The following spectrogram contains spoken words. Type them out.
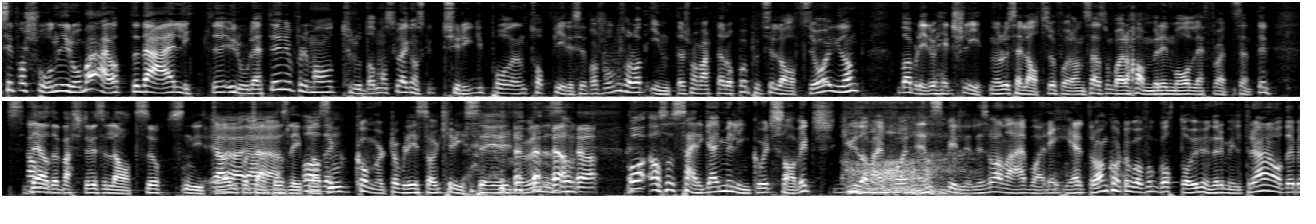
situasjonen i Roma er at det er litt uh, uroligheter. Fordi man har trodd at man skulle være ganske trygg på den topp fire-situasjonen. Så har du hatt Inter som har vært der oppe, og plutselig Lazio òg. Da blir du helt sliten når du ser Lazio foran seg, som bare hamrer inn mål left, right and center. Det er jo det verste hvis Lazio snyter Ja, dem på ja, ja. Champions League-plassen. det kommer til å bli sånn krise i klubben. Liksom. Og altså Sergej Milinkovic-Savic, gud a meg for en spiller. liksom Han er bare helt rå. Han kommer til å gå for godt over 100 mil, tror jeg. Og det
